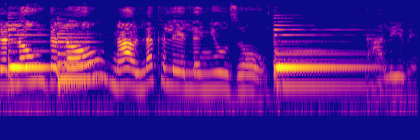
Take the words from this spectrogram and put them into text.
တစ်လုံးတစ်လုံးနောက်လက်ကလေးလက်ညှိုးစုံဒါလေးပဲ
